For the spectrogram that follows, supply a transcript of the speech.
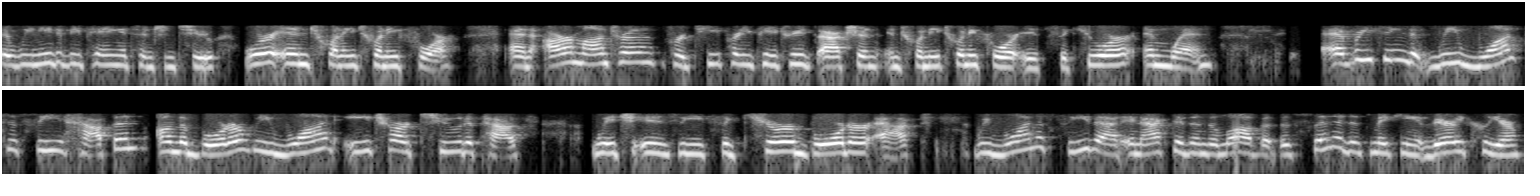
that we need to be paying attention to, we're in 2024, and our mantra for Tea Party Patriots Action in 2024 is secure and win. Everything that we want to see happen on the border, we want HR 2 to pass, which is the Secure Border Act. We want to see that enacted into law, but the Senate is making it very clear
